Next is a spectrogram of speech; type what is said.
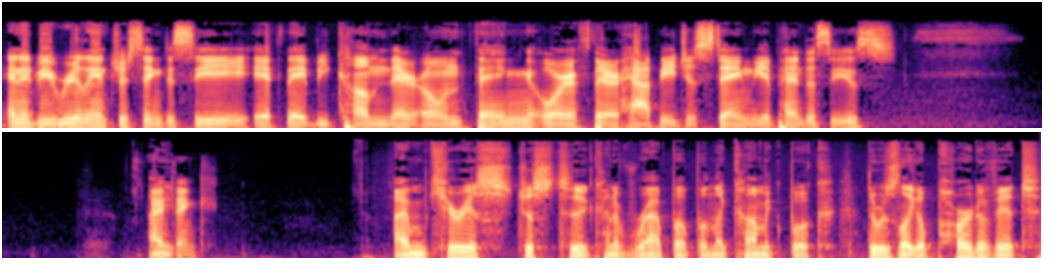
and it'd be really interesting to see if they become their own thing or if they're happy just staying the appendices. I I- think. I'm curious just to kind of wrap up on the comic book. There was like a part of it,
